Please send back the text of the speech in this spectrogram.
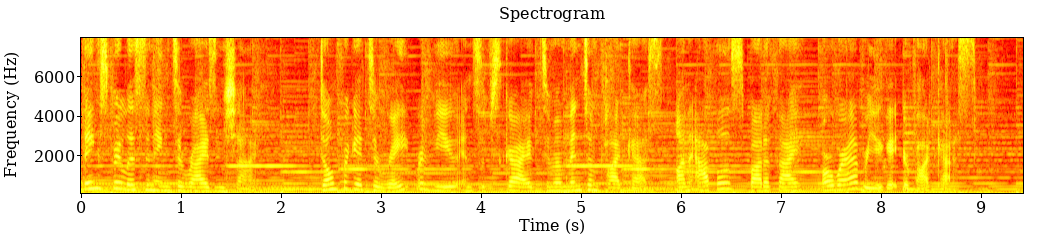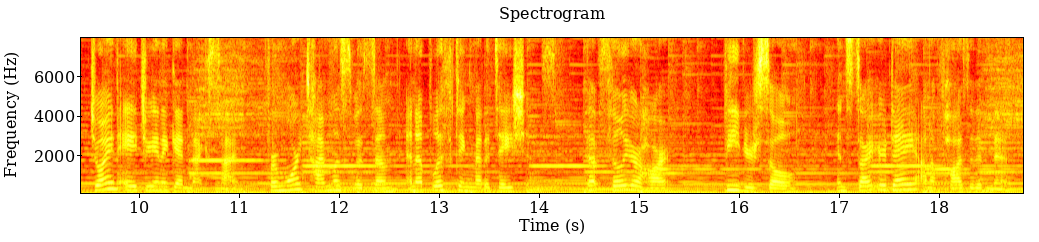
Thanks for listening to Rise and Shine. Don't forget to rate, review, and subscribe to Momentum Podcasts on Apple, Spotify, or wherever you get your podcasts. Join Adrienne again next time for more timeless wisdom and uplifting meditations that fill your heart, feed your soul, and start your day on a positive note.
